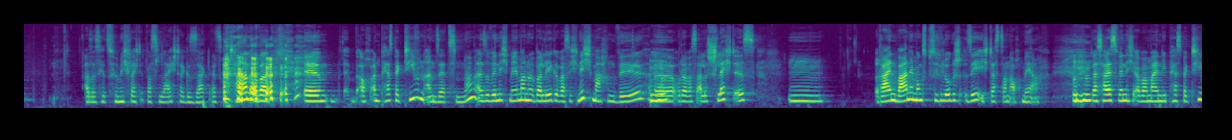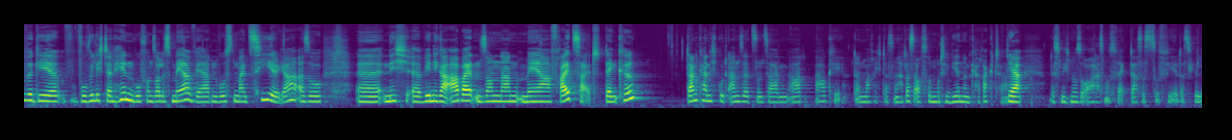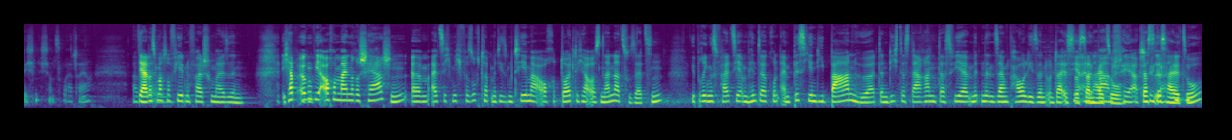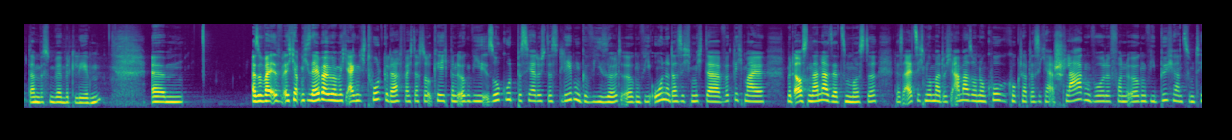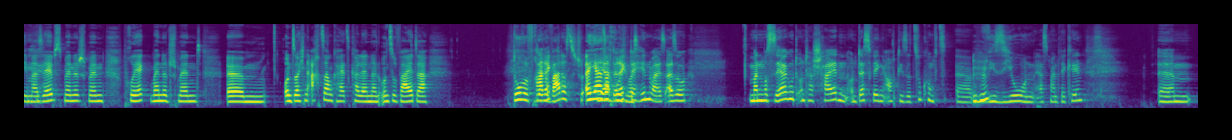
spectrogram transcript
also ist jetzt für mich vielleicht etwas leichter gesagt als getan, aber ähm, auch an Perspektiven ansetzen. Ne? Also wenn ich mir immer nur überlege, was ich nicht machen will äh, oder was alles schlecht ist, mh, rein wahrnehmungspsychologisch sehe ich das dann auch mehr. Das heißt, wenn ich aber mal in die Perspektive gehe, wo will ich denn hin? Wovon soll es mehr werden? Wo ist denn mein Ziel? Ja, also äh, nicht äh, weniger arbeiten, sondern mehr Freizeit denke, dann kann ich gut ansetzen und sagen, ah, ah okay, dann mache ich das. Dann hat das auch so einen motivierenden Charakter. Ja. Das ist nicht nur so, oh, das muss weg, das ist zu viel, das will ich nicht und so weiter. Ja, also, Ja, das macht ähm, auf jeden Fall schon mal Sinn. Ich habe irgendwie auch in meinen Recherchen, ähm, als ich mich versucht habe, mit diesem Thema auch deutlicher auseinanderzusetzen, übrigens, falls ihr im Hintergrund ein bisschen die Bahn hört, dann liegt das daran, dass wir mitten in St. Pauli sind und da Dass ist das dann halt Bahn so. fährt, Das ja. ist halt so, da müssen wir mit leben. Ähm, also, weil ich habe mich selber über mich eigentlich totgedacht, weil ich dachte, okay, ich bin irgendwie so gut bisher durch das Leben gewieselt, irgendwie, ohne dass ich mich da wirklich mal mit auseinandersetzen musste, dass als ich nur mal durch Amazon und Co. geguckt habe, dass ich ja erschlagen wurde von irgendwie Büchern zum Thema Selbstmanagement, Projektmanagement ähm, und solchen Achtsamkeitskalendern und so weiter. Doofe Frage, Direkt- war das schon? Äh, ja, ja, sag direkt der. Hinweis. Also man muss sehr gut unterscheiden und deswegen auch diese Zukunftsvision äh, Mhm. Erstmal entwickeln. Ähm,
